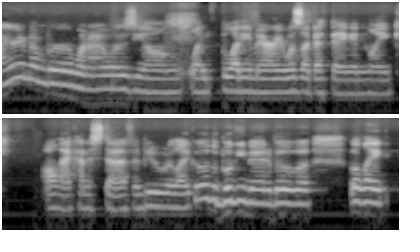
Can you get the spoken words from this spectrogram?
I remember when I was young, like Bloody Mary was like a thing and like all that kind of stuff. And people were like, oh, the boogeyman, blah, blah, blah. But like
